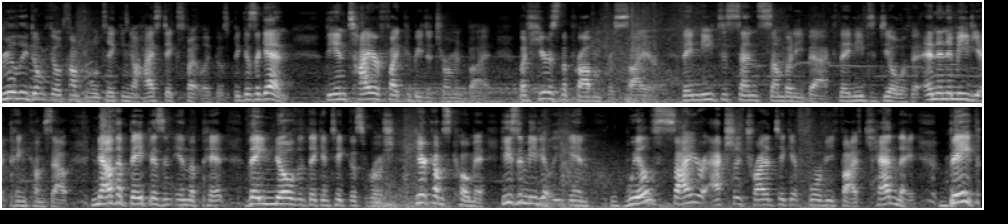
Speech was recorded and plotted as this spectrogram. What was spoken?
really don't feel comfortable taking a high-stakes fight like this. Because again, the entire fight could be determined by it. But here's the problem for Sire. They need to send somebody back. They need to deal with it. And an immediate ping comes out. Now that Bape isn't in the pit, they know that they can take this Rosh. Here comes Kome. He's immediately in. Will Sire actually try to take it 4v5? Can they? Bape,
